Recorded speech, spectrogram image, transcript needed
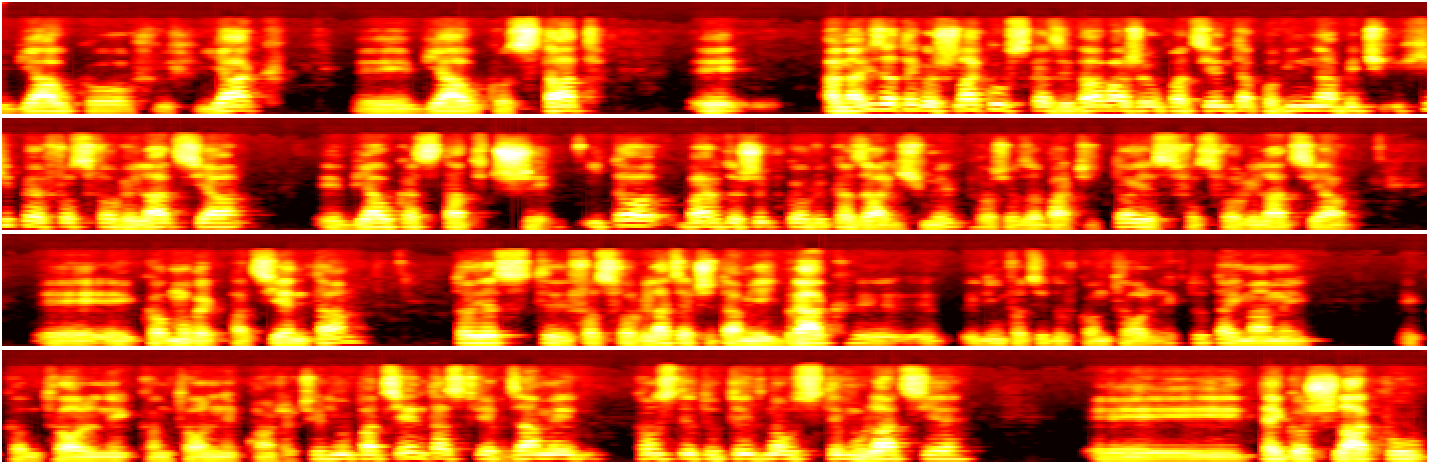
białko JAK, białko STAT, Analiza tego szlaku wskazywała, że u pacjenta powinna być hiperfosforylacja y, białka STAT3. I to bardzo szybko wykazaliśmy. Proszę zobaczyć, to jest fosforylacja y, y, komórek pacjenta, to jest fosforylacja, czy tam jej brak limfocytów kontrolnych. Tutaj mamy kontrolny, kontrolny prążek, czyli u pacjenta stwierdzamy konstytutywną stymulację tego szlaku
